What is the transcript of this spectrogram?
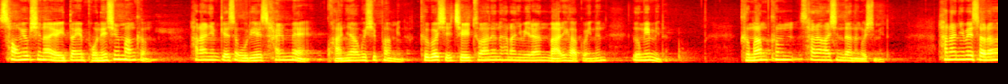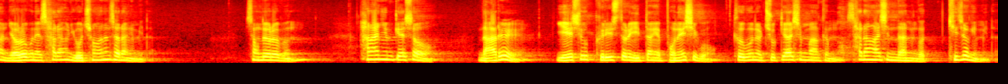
성육신하여 이 땅에 보내실 만큼 하나님께서 우리의 삶에 관여하고 싶어 합니다. 그것이 질투하는 하나님이라는 말이 갖고 있는 의미입니다. 그만큼 사랑하신다는 것입니다. 하나님의 사랑은 여러분의 사랑을 요청하는 사랑입니다. 성도 여러분, 하나님께서 나를 예수 그리스도를 이 땅에 보내시고 그분을 죽게 하신 만큼 사랑하신다는 것 기적입니다.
